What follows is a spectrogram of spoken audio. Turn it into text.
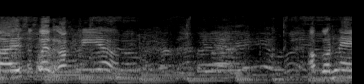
ដីសុខស្ដីទាំងអស់គ្នាអរគុណណា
